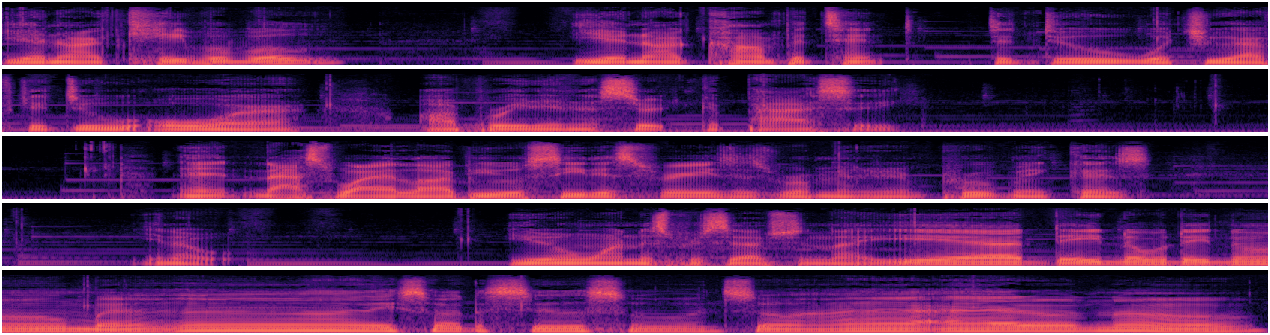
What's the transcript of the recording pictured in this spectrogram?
you're not capable, you're not competent to do what you have to do or operate in a certain capacity. And that's why a lot of people see this phrase as room for improvement because, you know, you don't want this perception like, yeah, they know what they're doing, but uh, they saw the seal so and so. I, I don't know.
